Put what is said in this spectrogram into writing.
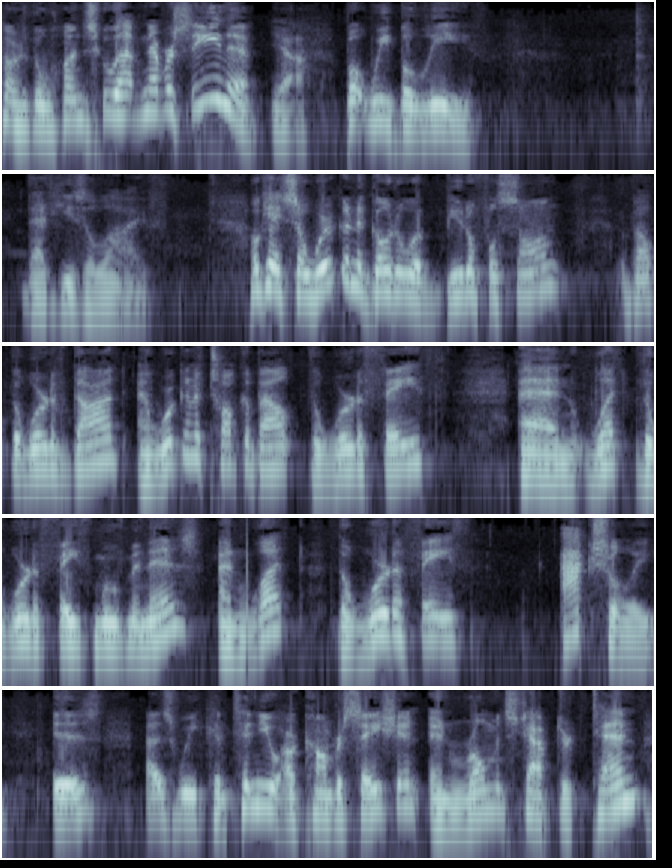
are the ones who have never seen him. Yeah. But we believe that he's alive. Okay, so we're going to go to a beautiful song about the Word of God, and we're going to talk about the Word of Faith and what the Word of Faith movement is and what the Word of Faith actually is as we continue our conversation in Romans chapter 10.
